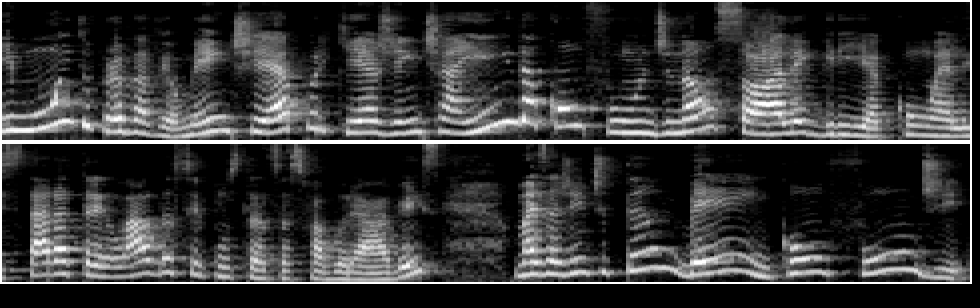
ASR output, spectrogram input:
E muito provavelmente é porque a gente ainda confunde não só a alegria com ela estar atrelada às circunstâncias favoráveis, mas a gente também confunde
